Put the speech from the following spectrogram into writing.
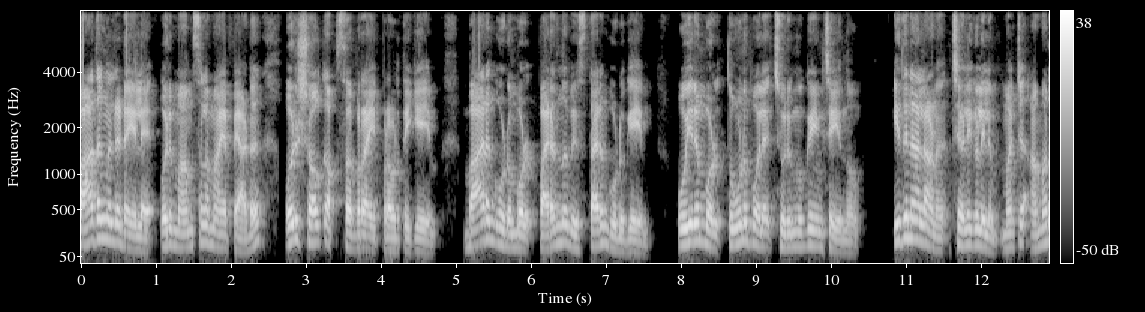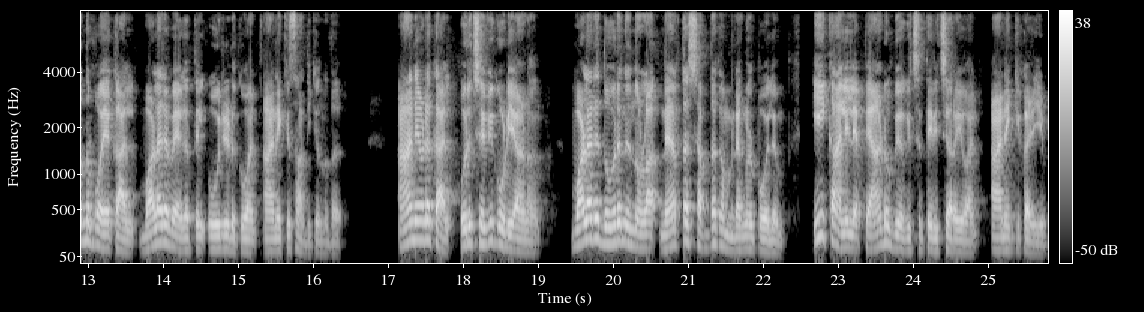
പാദങ്ങളുടെ ഇടയിലെ ഒരു മാംസളമായ പാഡ് ഒരു ഷോക്ക് അബ്സർബറായി പ്രവർത്തിക്കുകയും ഭാരം കൂടുമ്പോൾ പരന്ന് വിസ്താരം കൂടുകയും ഉയരുമ്പോൾ തൂണ് പോലെ ചുരുങ്ങുകയും ചെയ്യുന്നു. ഇതിനാലാണ് ചെളികളിലും മറ്റ് അമർന്നു പോയ കാൽ വളരെ വേഗത്തിൽ ഊരിയെടുക്കുവാൻ ആനയ്ക്ക് സാധിക്കുന്നത്. ആനയുടെ കാൽ ഒരു ചെവി കൂടിയാണ്. വളരെ ദൂരെ നിന്നുള്ള നേർത്ത ശബ്ദ ശബ്ദകമ്പനങ്ങൾ പോലും ഈ കാലിലെ പാഡ് ഉപയോഗിച്ച് തിരിച്ചറിയുവാൻ ആനയ്ക്ക് കഴിയും.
